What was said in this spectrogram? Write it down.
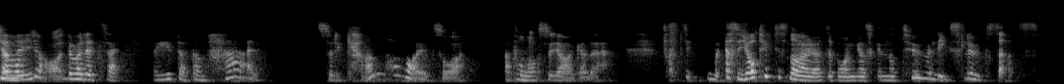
Kände jag. Det var lite så här, jag har hittat de här. Så det kan ha varit så att hon också jagade. Fast, det- alltså jag tyckte snarare att det var en ganska naturlig slutsats.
